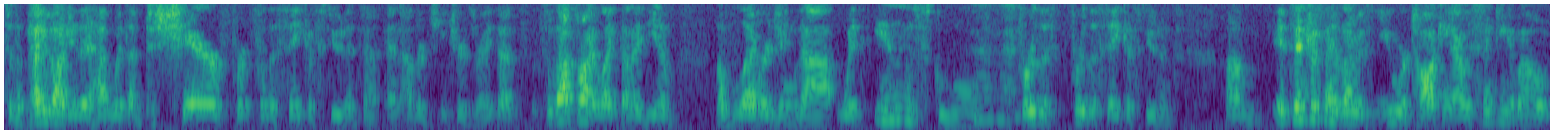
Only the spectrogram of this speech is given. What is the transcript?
to the pedagogy they have with them to share for, for the sake of students and, and other teachers, right? That's, so that's why I like that idea of, of leveraging that within the school for the for the sake of students. Um, it's interesting as I was you were talking, I was thinking about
